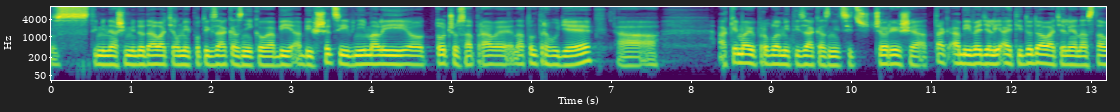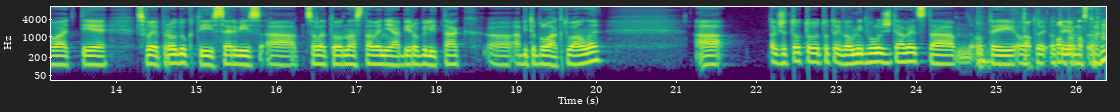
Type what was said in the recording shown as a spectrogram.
s tými našimi dodávateľmi po tých zákazníkoch, aby, aby všetci vnímali to, čo sa práve na tom trhu deje a aké majú problémy tí zákazníci, čo riešia, tak aby vedeli aj tí dodávateľia nastavovať tie svoje produkty, servis a celé to nastavenie, aby robili tak, aby to bolo aktuálne. A Takže toto, toto je veľmi dôležitá vec. Tá, o tej, o tej, o tej odbornosti. Mhm.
